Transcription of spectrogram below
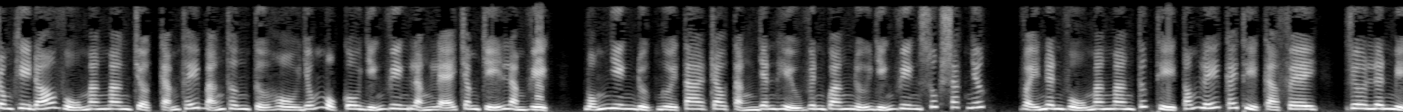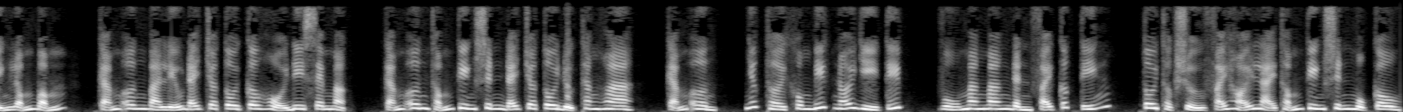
Trong khi đó vụ mang mang chợt cảm thấy bản thân tự hồ giống một cô diễn viên lặng lẽ chăm chỉ làm việc, bỗng nhiên được người ta trao tặng danh hiệu vinh quang nữ diễn viên xuất sắc nhất, vậy nên vụ mang mang tức thì tóm lấy cái thì cà phê, dơ lên miệng lẩm bẩm, cảm ơn bà Liễu đã cho tôi cơ hội đi xem mặt, cảm ơn thẩm tiên sinh đã cho tôi được thăng hoa, cảm ơn, nhất thời không biết nói gì tiếp, vụ mang mang đành phải cất tiếng, tôi thật sự phải hỏi lại thẩm tiên sinh một câu,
